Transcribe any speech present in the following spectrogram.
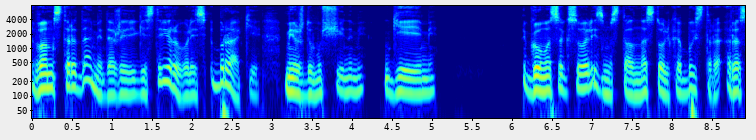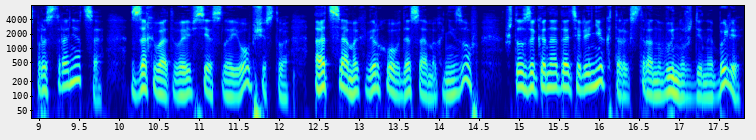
В Амстердаме даже регистрировались браки между мужчинами, геями. Гомосексуализм стал настолько быстро распространяться, захватывая все слои общества, от самых верхов до самых низов, что законодатели некоторых стран вынуждены были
